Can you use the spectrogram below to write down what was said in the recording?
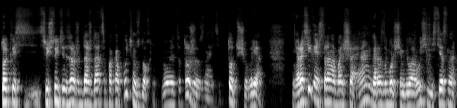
только существуете для того, чтобы дождаться, пока Путин сдохнет? Ну, это тоже, знаете, тот еще вариант. Россия, конечно, страна большая, гораздо больше, чем Беларусь. Естественно,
